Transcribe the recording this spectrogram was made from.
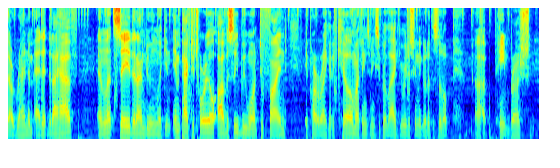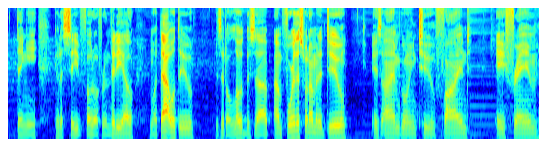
a random edit that I have. And let's say that I'm doing like an impact tutorial. Obviously, we want to find a part where I get a kill. My thing's being super laggy. We're just going to go to this little uh, paintbrush thingy, go to save photo from video. And what that will do is it'll load this up. Um, for this, what I'm going to do is I'm going to find a frame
